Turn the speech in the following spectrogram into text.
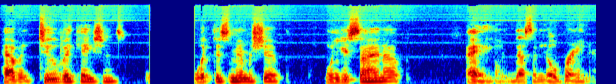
Having two vacations with this membership when you sign up, hey, that's a no brainer.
